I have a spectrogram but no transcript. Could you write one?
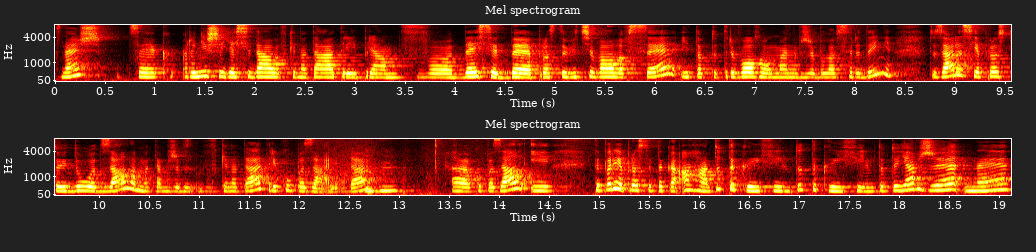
знаєш, це як раніше я сідала в кінотеатрі і прям в 10 де просто відчувала все, і тобто тривога у мене вже була всередині. То зараз я просто йду от залами, там вже в кінотеатрі купа залів. Да? Uh-huh. Купа зал, і Тепер я просто така, ага, тут такий фільм, тут такий фільм. Тобто я вже не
